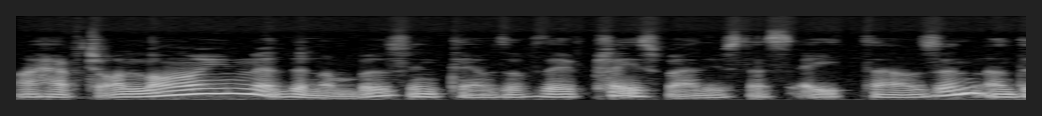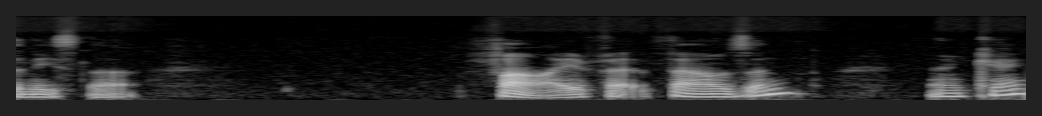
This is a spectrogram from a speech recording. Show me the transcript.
I have to align the numbers in terms of their place values. That's 8,000 underneath the 5,000. Okay,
